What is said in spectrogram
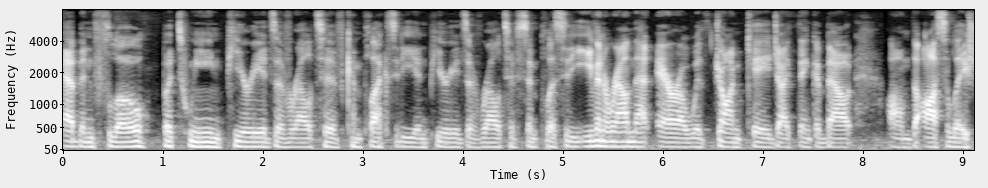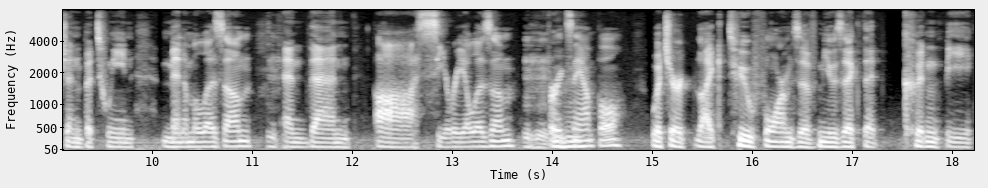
ebb and flow between periods of relative complexity and periods of relative simplicity. Even around that era with John Cage, I think about um, the oscillation between minimalism mm-hmm. and then uh, serialism, mm-hmm. for mm-hmm. example, which are like two forms of music that couldn't be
